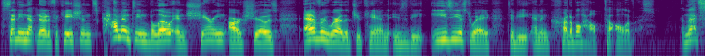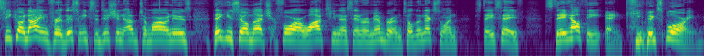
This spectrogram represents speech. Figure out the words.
setting up notifications, commenting below, and sharing our shows everywhere that you can is the easiest way to be an incredible help to all of us. And that's Seco9 for this week's edition of Tomorrow News. Thank you so much for watching us, and remember, until the next one, stay safe, stay healthy, and keep exploring.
